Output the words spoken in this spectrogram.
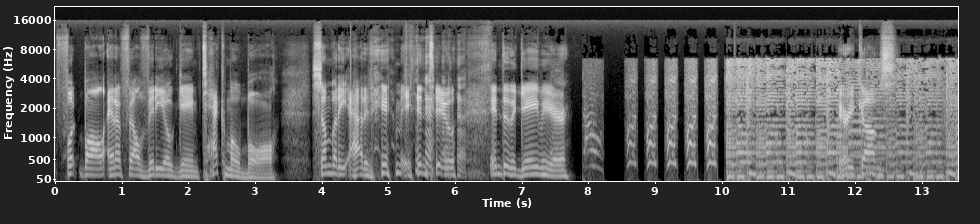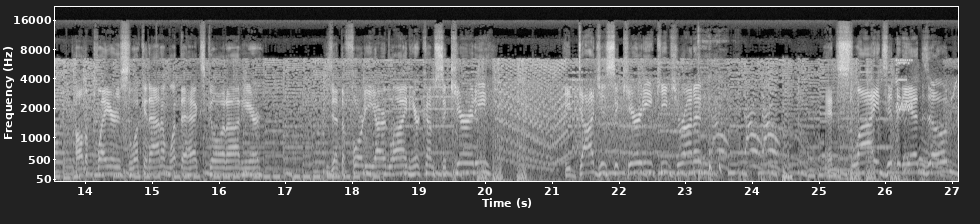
football NFL video game Tecmo Bowl. Somebody added him into into the game here. Here he comes. All the players looking at him. What the heck's going on here? He's at the 40 yard line. Here comes security. He dodges security, keeps running, and slides into the end zone.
